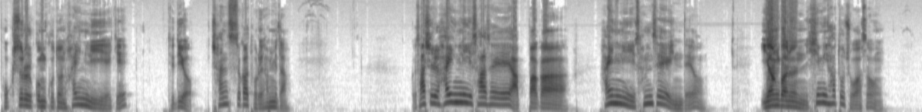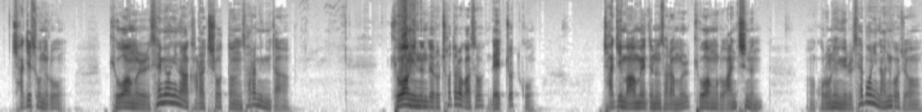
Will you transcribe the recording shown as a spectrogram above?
복수를 꿈꾸던 하인리에게 드디어 찬스가 도래합니다. 그 사실 하인리 4세의 아빠가 하인리 3세인데요. 이 양반은 힘이 하도 좋아서 자기 손으로 교황을 3명이나 갈아치웠던 사람입니다. 교황 있는 대로 쳐들어가서 내쫓고 자기 마음에 드는 사람을 교황으로 앉히는 어, 그런 행위를 세 번이나 한 거죠.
